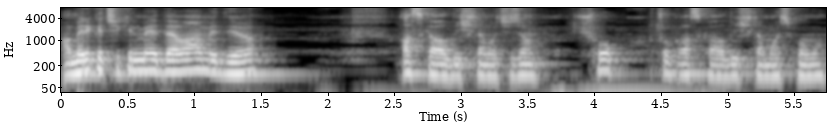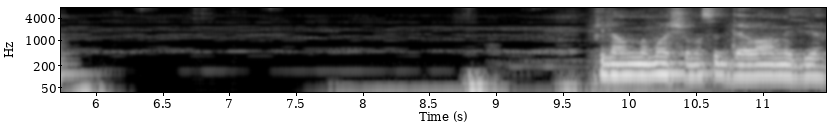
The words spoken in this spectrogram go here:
Amerika çekilmeye devam ediyor. Az kaldı işlem açacağım. Çok çok az kaldı işlem açmama. Planlama aşaması devam ediyor.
